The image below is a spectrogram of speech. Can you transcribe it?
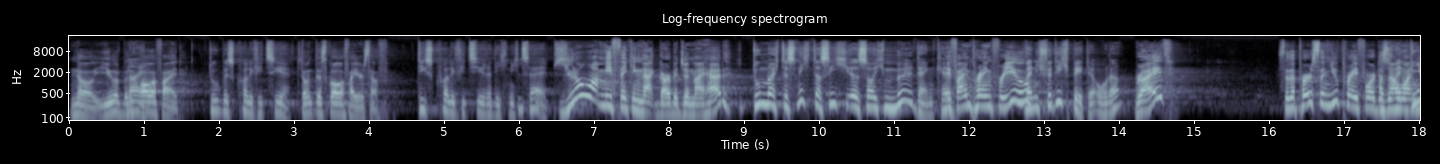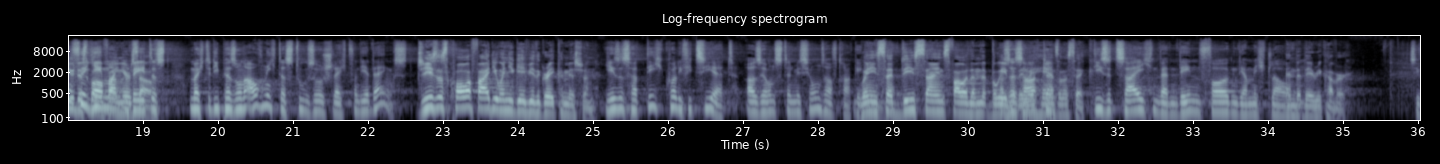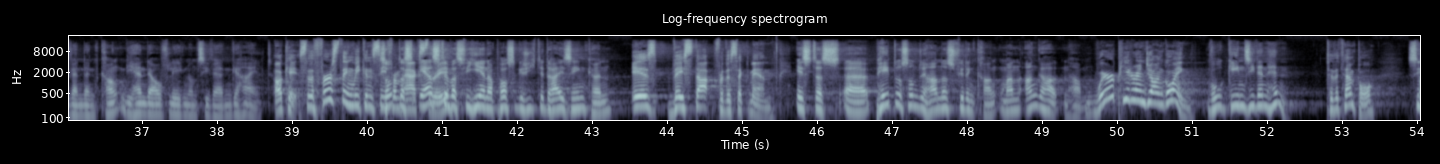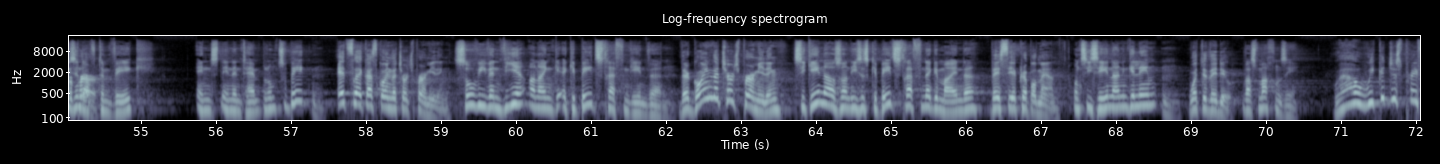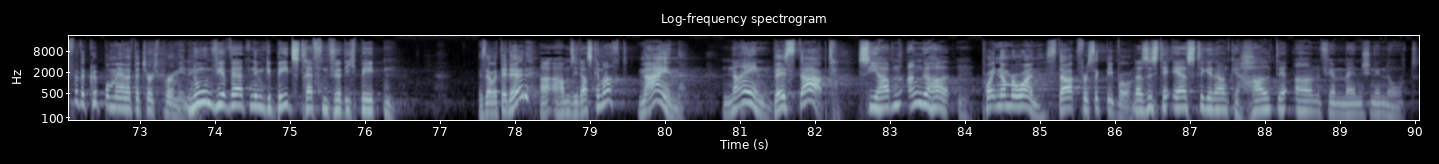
No, you have been Nein. qualified. Du bist qualifiziert. Don't disqualify yourself. Disqualifiziere dich nicht selbst. You don't want me thinking that garbage in my head. Du möchtest nicht, dass ich äh, solchen Müll denke, If I'm praying for you, wenn ich für dich bete, oder? right? So the person you pray for does Also not want du you disqualifying yourself. betest, möchte die Person auch nicht, dass du so schlecht von dir denkst. Jesus qualified you when you gave you the Great Commission. Jesus hat dich qualifiziert, als er uns den Missionsauftrag When he gegeben hat. said, These signs follow them that believe, Als that they lay hands on the sagte, sick diese Zeichen werden denen folgen, die an mich and glauben. that they recover. Sie werden den Kranken die Hände auflegen und sie werden geheilt. Okay, so the first thing we can see So, from das Acts Erste, 3 was wir hier in Apostelgeschichte 3 sehen können, is they stopped for the sick man. Ist, dass äh, Petrus und Johannes für den kranken Mann angehalten haben. Where are Peter and John going? Wo gehen sie denn hin? To the temple. Sie sind prayer. auf dem Weg ins, in den Tempel, um zu beten. It's like us going to the church prayer meeting. So wie wenn wir an ein Ge- Gebetstreffen gehen würden. They're going to the church prayer meeting, Sie gehen also an dieses Gebetstreffen der Gemeinde they see a crippled man. und sie sehen einen Gelähmten. What do they do? Was machen sie? Well, we could just pray for the crippled man at the church prayer meeting. Nun, wir werden im Gebetstreffen für dich beten. Is that what they did? Ha haben sie das gemacht? Nine. Nein, They stopped. sie haben angehalten. Point number one stop for sick people. Das ist der erste Gedanke. Halte an für Menschen in Not.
